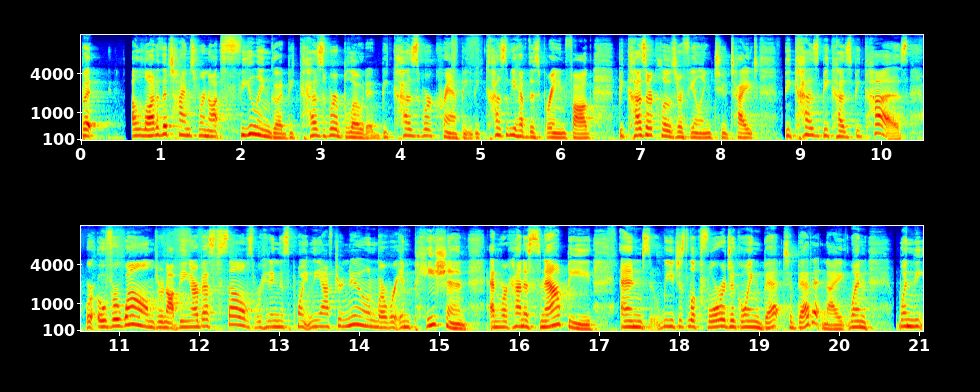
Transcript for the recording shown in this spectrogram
But a lot of the times we're not feeling good because we're bloated, because we're crampy, because we have this brain fog, because our clothes are feeling too tight, because, because, because we're overwhelmed, we're not being our best selves, we're hitting this point in the afternoon where we're impatient and we're kind of snappy and we just look forward to going bed to bed at night when when the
